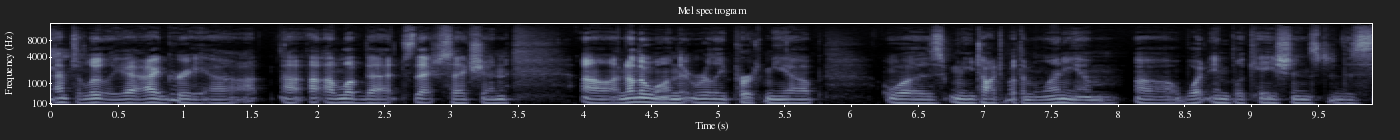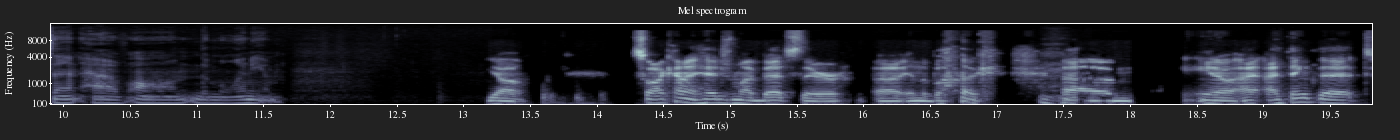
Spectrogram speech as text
Absolutely, yeah, I agree. Uh, I, I, I love that that section. Uh, another one that really perked me up was when you talked about the millennium. Uh, what implications did the descent have on the millennium? Yeah. So I kind of hedged my bets there uh, in the book. um, you know, I, I think that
